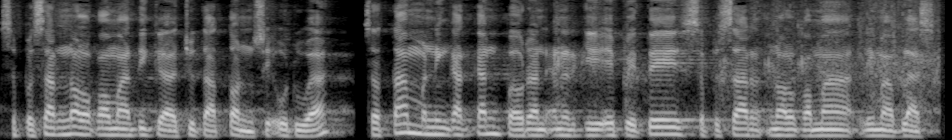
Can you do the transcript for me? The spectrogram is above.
sebesar 0,3 juta ton CO2, serta meningkatkan bauran energi EBT sebesar 0,15.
